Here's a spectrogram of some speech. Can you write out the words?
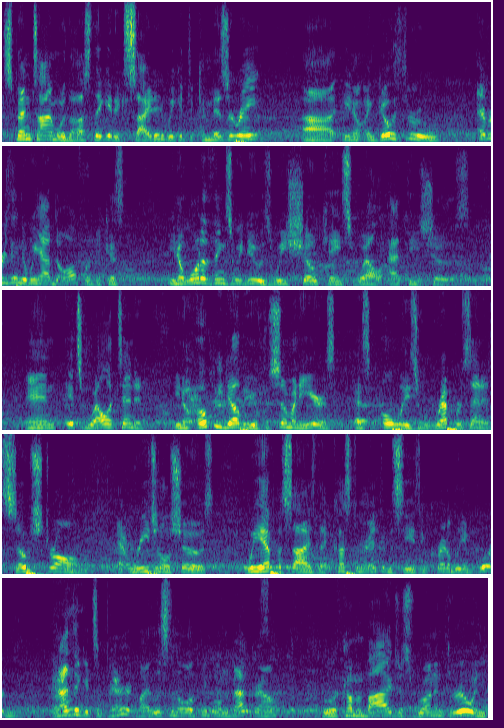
spend time with us. They get excited. We get to commiserate, uh, you know, and go through everything that we have to offer because, you know, one of the things we do is we showcase well at these shows. And it's well attended. You know, OPW for so many years has always represented so strong at regional shows. We emphasize that customer intimacy is incredibly important. And I think it's apparent by listening to all the people in the background who are coming by, just running through, and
